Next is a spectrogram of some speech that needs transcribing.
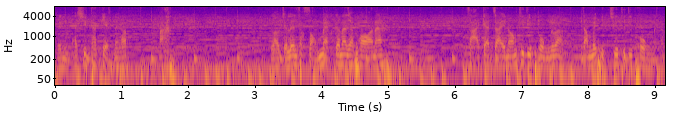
เป็นอาชีพทาร์เก็ตนะครับมาเราจะเล่นสักสองแมตช์ก็น่าจะพอนะ สาแก่ใจน้องทิติพงศ์หรือเปล่าจำไม่ผิดชื่อทิติพงศ์นะครับ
